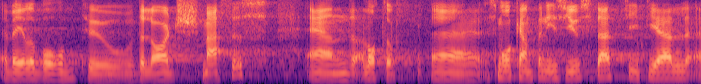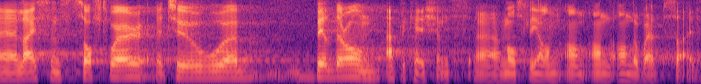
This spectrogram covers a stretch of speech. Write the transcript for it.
available to the large masses. And a lot of uh, small companies use that GPL uh, licensed software to uh, build their own applications, uh, mostly on, on, on, the web side.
